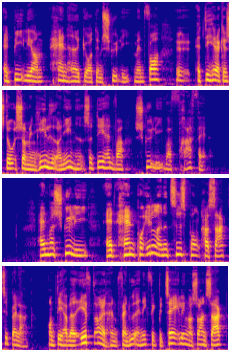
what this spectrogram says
at Biliam han havde gjort dem skyld i. Men for øh, at det her kan stå som en helhed og en enhed, så det han var skyld i var frafald. Han var skyld i, at han på et eller andet tidspunkt har sagt til Balak, om det har været efter, at han fandt ud af, at han ikke fik betaling, og så har han sagt,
